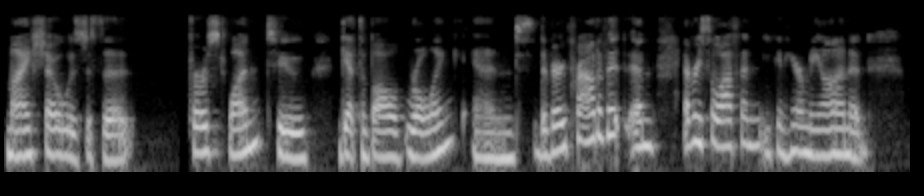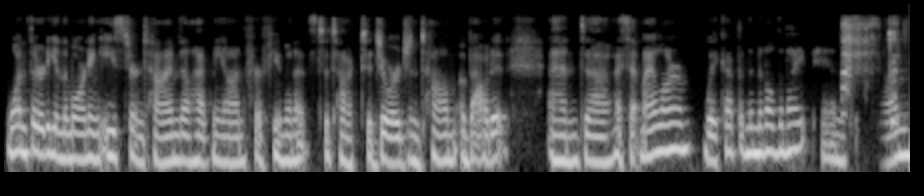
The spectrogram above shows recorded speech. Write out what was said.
my show was just a first one to get the ball rolling and they're very proud of it. And every so often you can hear me on at 1.30 in the morning Eastern time. They'll have me on for a few minutes to talk to George and Tom about it. And uh, I set my alarm, wake up in the middle of the night, and I'm,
